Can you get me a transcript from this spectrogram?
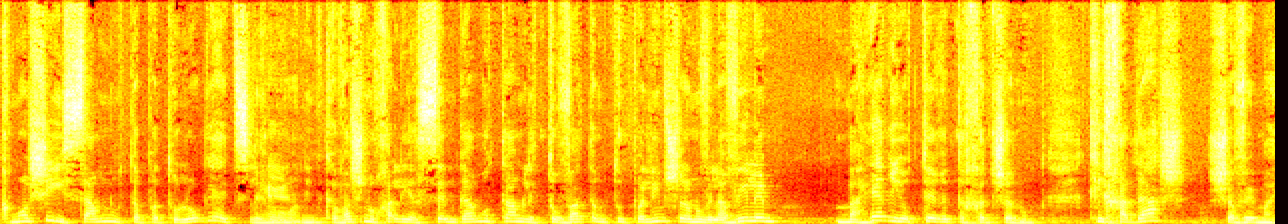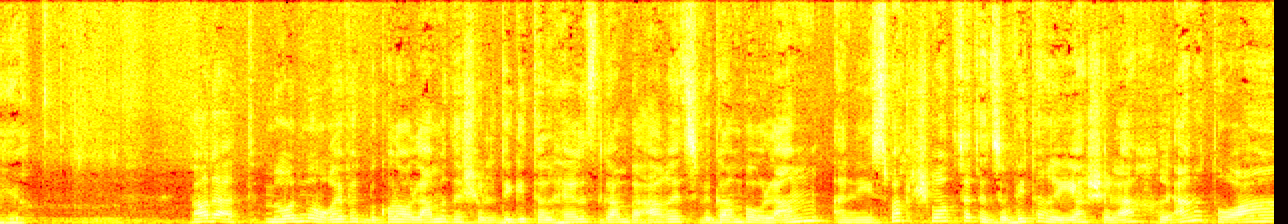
כמו שיישמנו את הפתולוגיה אצלנו, כן. אני מקווה שנוכל ליישם גם אותם לטובת המטופלים שלנו, ולהביא להם מהר יותר את החדשנות. כי חדש שווה מהר. ורדה, את מאוד מעורבת בכל העולם הזה של דיגיטל הלס, גם בארץ וגם בעולם. אני אשמח לשמוע קצת את זווית הראייה שלך, לאן את רואה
